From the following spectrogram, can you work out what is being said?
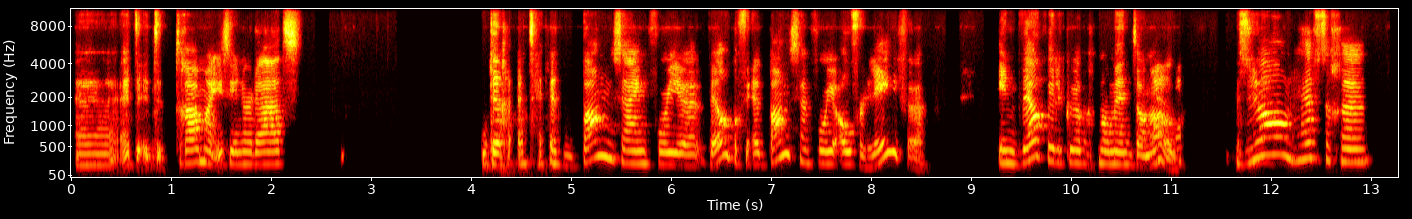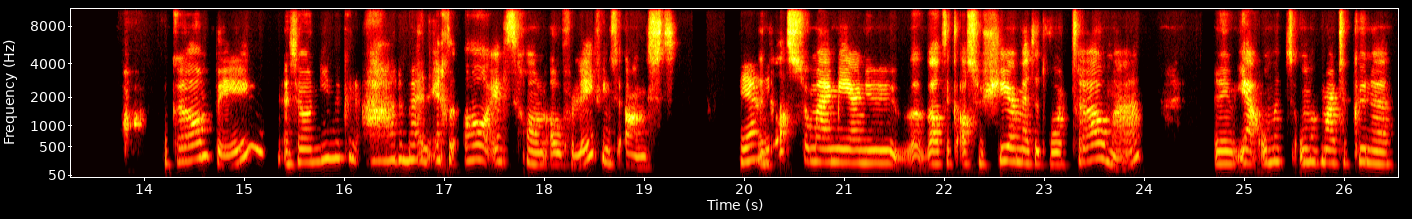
Eh, het, het, het trauma is inderdaad. De, het, het bang zijn voor je welbevinden, het bang zijn voor je overleven. In welk willekeurig moment dan ook. Zo'n heftige kramping. En zo niet meer kunnen ademen. En echt, oh, echt gewoon overlevingsangst. ja. En dat is voor mij meer nu wat ik associeer met het woord trauma. En ja, om het, om het maar te kunnen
